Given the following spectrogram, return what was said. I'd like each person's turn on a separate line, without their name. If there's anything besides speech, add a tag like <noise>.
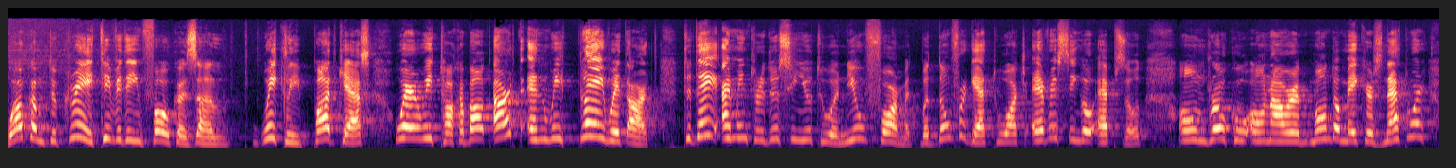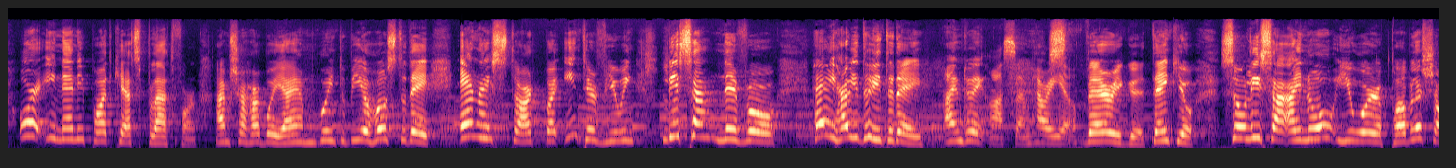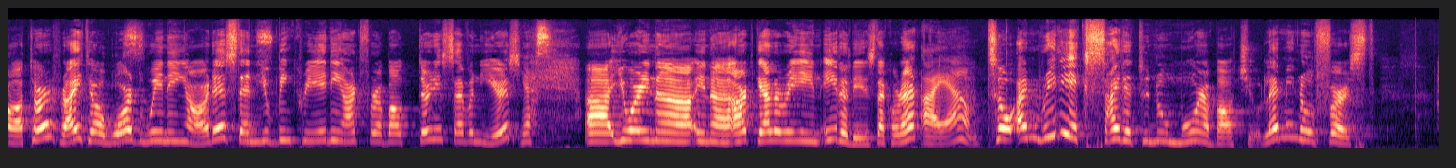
Welcome to Creativity in Focus, a weekly podcast where we talk about art and we play with art. Today I'm introducing you to a new format, but don't forget to watch every single episode on Roku, on our Mondo Makers Network, or in any podcast platform. I'm Shahar Boy. I am going to be your host today, and I start by interviewing Lisa Nevot. Hey, how are you doing today?
I'm doing awesome. How are you?
Very good, thank you. So, Lisa, I know you were a published author, right? You're award-winning artist, and you've been creating art for about 37 years.
Yes.
Uh, you are in a in an art gallery in Italy, is that correct?
I am.
So I'm really excited to know more about you. Let me know first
